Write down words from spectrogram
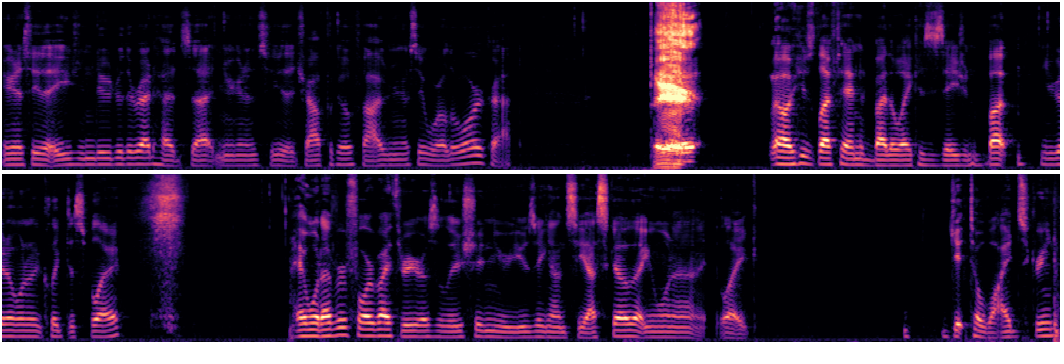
You're going to see the Asian dude with the red headset, and you're going to see the Tropico 5, and you're going to see World of Warcraft. Oh, he's left-handed, by the way, because he's Asian. But you're going to want to click display. And whatever 4x3 resolution you're using on CSGO that you want to, like, get to widescreen,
